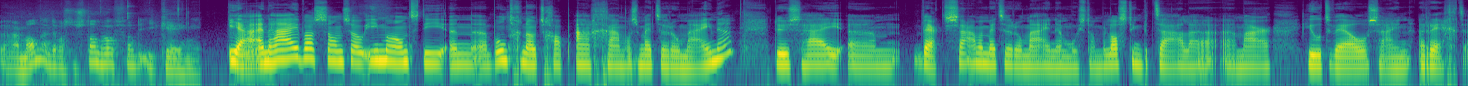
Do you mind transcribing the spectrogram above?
uh, haar man en dat was de stamhoofd van de Ikeni. Ja, en hij was dan zo iemand die een uh, bondgenootschap aangegaan was met de Romeinen. Dus hij um, werkte samen met de Romeinen, moest dan belasting betalen, uh, maar hield wel zijn rechten.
